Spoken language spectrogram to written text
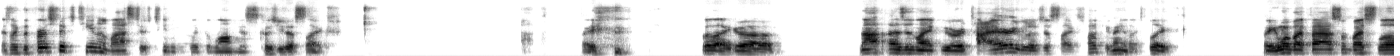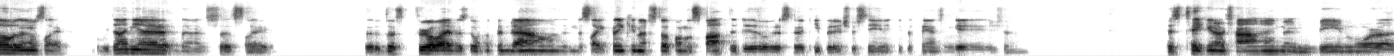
it's like the first 15 and last 15 are like the longest because you just like, right? but like, uh, not as in like we were tired, but it was just like, fucking man, like, like, like it went by fast, went by slow, and then it was like, are we done yet? And then it's just like, the, the thrill life is going up and down, and it's like thinking of stuff on the spot to do just to keep it interesting and keep the fans engaged, and just taking our time and being more uh,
